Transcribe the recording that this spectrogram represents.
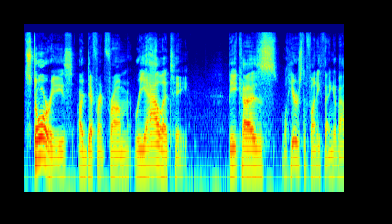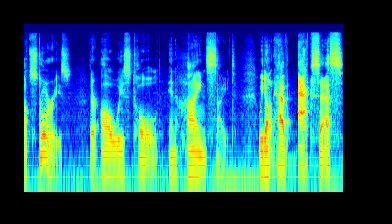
stories are different from reality. Because, well, here's the funny thing about stories they're always told in hindsight. We don't have access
